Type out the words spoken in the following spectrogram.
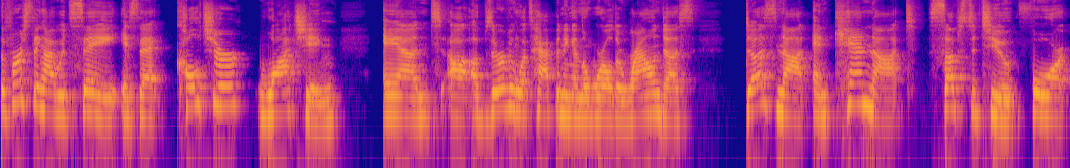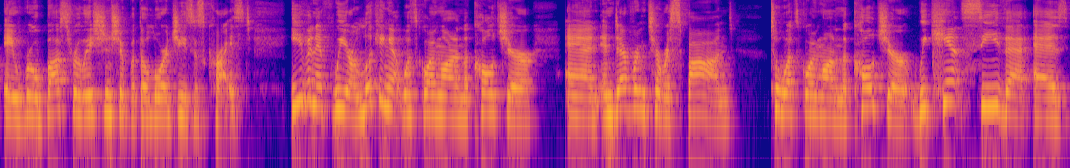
The first thing i would say is that culture watching and uh, observing what's happening in the world around us does not and cannot substitute for a robust relationship with the Lord Jesus Christ. Even if we are looking at what's going on in the culture and endeavoring to respond to what's going on in the culture, we can't see that as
